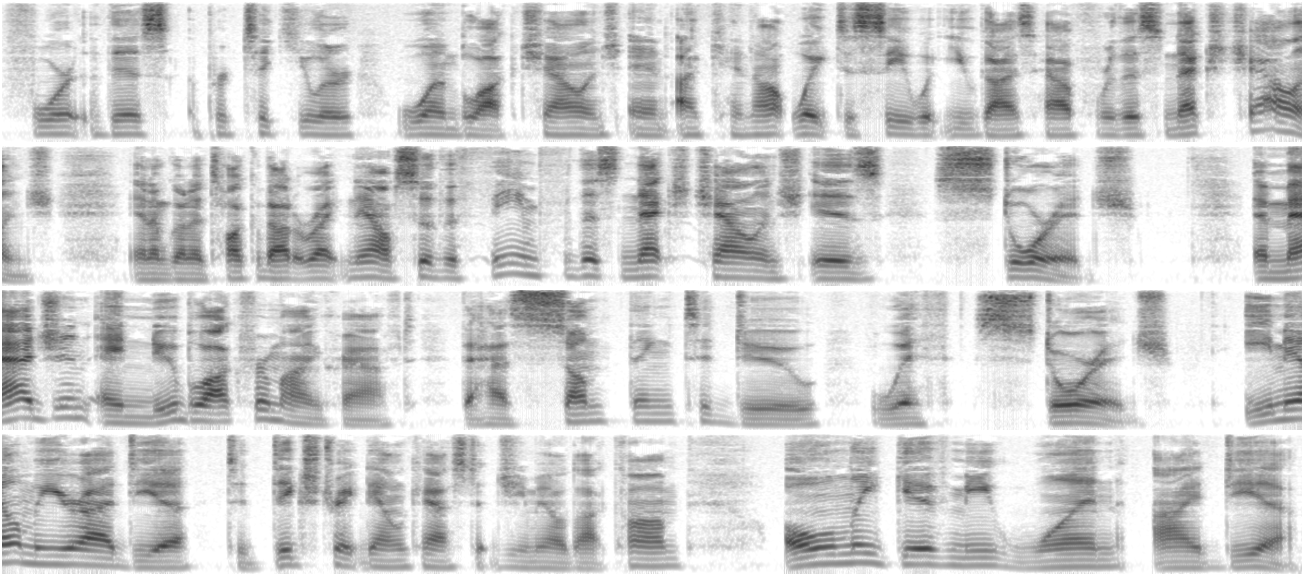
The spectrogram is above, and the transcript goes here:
for this particular one block challenge. And I cannot wait to see what you guys have for this next challenge. And I'm going to talk about it right now. So, the theme for this next challenge is storage. Imagine a new block for Minecraft that has something to do with storage. Email me your idea to digstraightdowncast at gmail.com. Only give me one idea.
